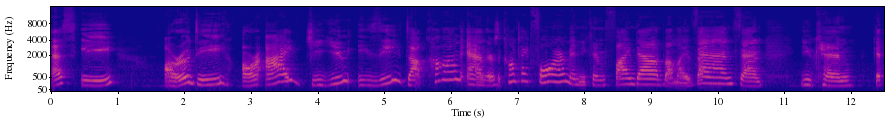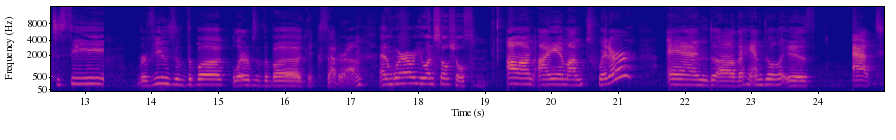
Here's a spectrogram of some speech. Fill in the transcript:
S E R O D R I G U E Z dot com. And there's a contact form, and you can find out about my events, and you can get to see reviews of the book, blurbs of the book, etc. And where are you on socials? Um, I am on Twitter, and uh, the handle is at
